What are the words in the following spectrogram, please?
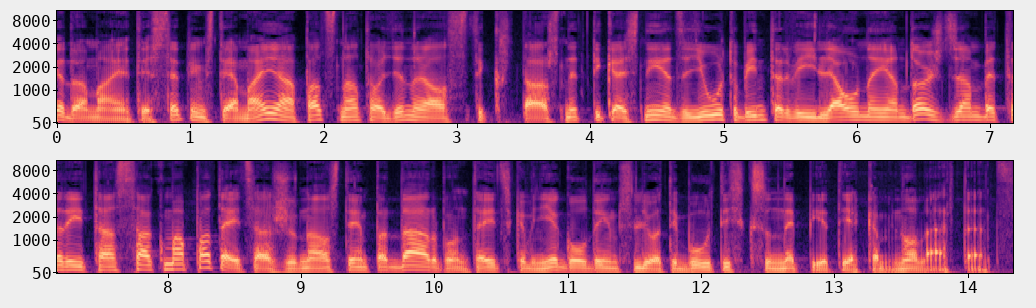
Iedomājieties, 17. maijā pats NATO ģenerālsekretārs ne tikai sniedza YouTube interviju ļaunajam Doždzam, bet arī tās sākumā pateicās žurnālistiem par darbu un teica, ka viņa ieguldījums ļoti būtisks un nepietiekami novērtēts.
